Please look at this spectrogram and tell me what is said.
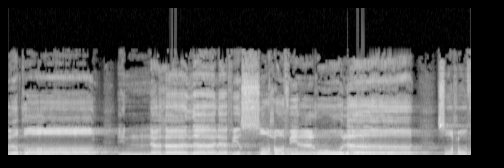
وأبقى إن هذا لفي الصحف الأولى صحف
